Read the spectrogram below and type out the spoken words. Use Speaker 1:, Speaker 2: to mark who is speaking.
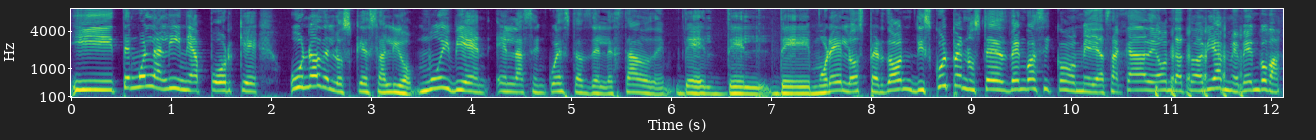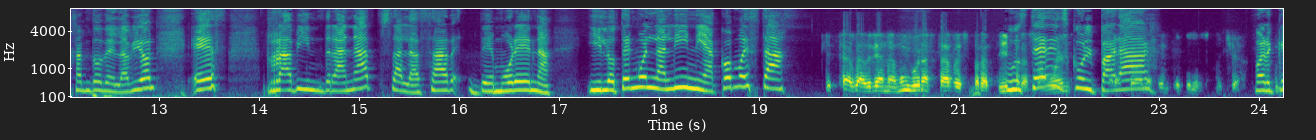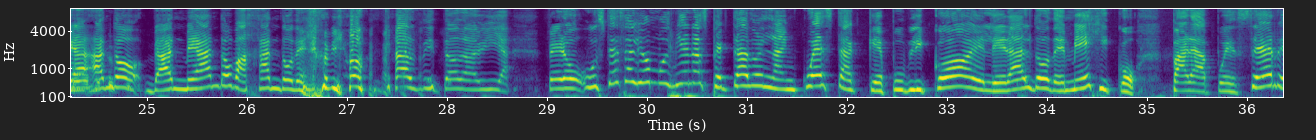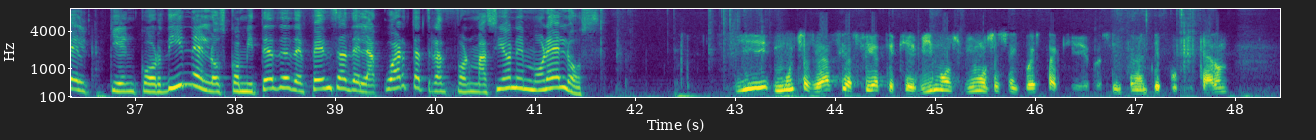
Speaker 1: Y tengo en la línea porque uno de los que salió muy bien en las encuestas del estado de, de, del- de Morelos, perdón, disculpen ustedes, vengo así como media sacada de onda todavía, me vengo bajando del avión, es Rabindranath Salazar de Morena. Y lo tengo en la línea. ¿Cómo está?
Speaker 2: ¿Qué tal, Adriana? Muy buenas tardes para ti. para
Speaker 1: Usted
Speaker 2: Samuel,
Speaker 1: disculpará.
Speaker 2: para.
Speaker 1: Porque ando, an- me ando bajando del avión casi todavía. Pero usted salió muy bien aspectado en la encuesta que publicó el Heraldo de México para pues ser el quien coordine los comités de defensa de la cuarta transformación en Morelos.
Speaker 2: Y muchas gracias. Fíjate que vimos vimos esa encuesta que recientemente publicaron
